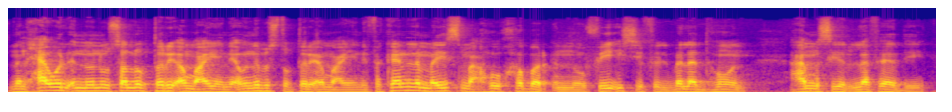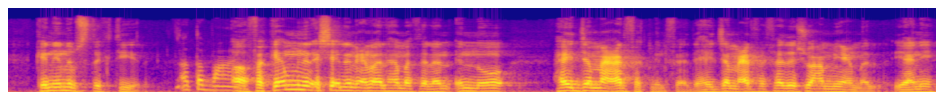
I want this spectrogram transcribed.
بدنا نحاول إنه نوصل له بطريقة معينة أو نبسطه بطريقة معينة. فكان لما يسمع هو خبر إنه في إشي في البلد هون عم يصير لفادي كان ينبسط كثير آه طبعا. آه فكان من الأشياء اللي نعملها مثلا إنه هاي الجامعة عرفت من فادي هاي الجامعة عرفت فادي شو عم يعمل. يعني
